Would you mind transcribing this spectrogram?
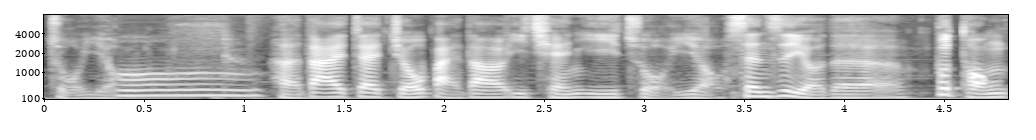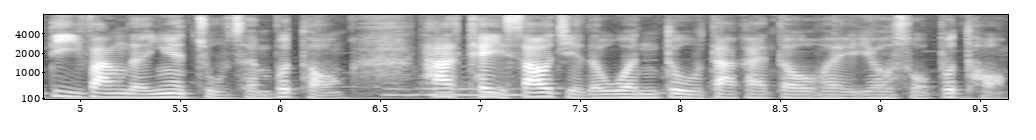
左右。哦，呃，大概在九百到一千一左右，甚至有的不同地方的，因为组成不同，它可以烧结的温度大概都会有所不同。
